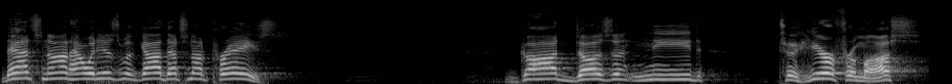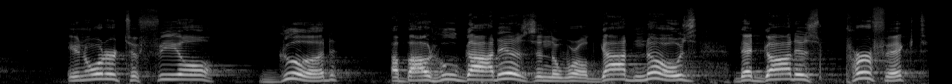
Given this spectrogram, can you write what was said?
That's not how it is with God. That's not praise. God doesn't need to hear from us in order to feel good about who God is in the world. God knows that God is perfect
